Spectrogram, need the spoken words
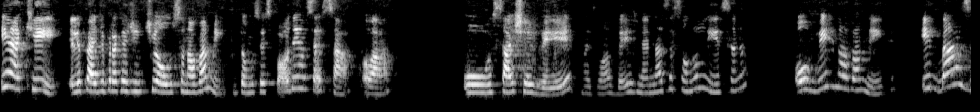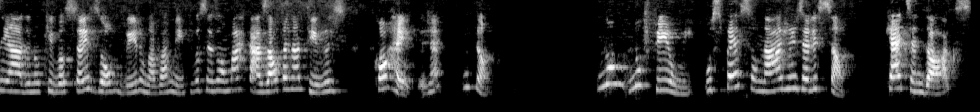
E aqui ele pede para que a gente ouça novamente. Então vocês podem acessar lá o V, mais uma vez, né, na seção do Listener, ouvir novamente e baseado no que vocês ouviram novamente, vocês vão marcar as alternativas corretas, né? Então, no, no filme, os personagens eles são cats and dogs,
